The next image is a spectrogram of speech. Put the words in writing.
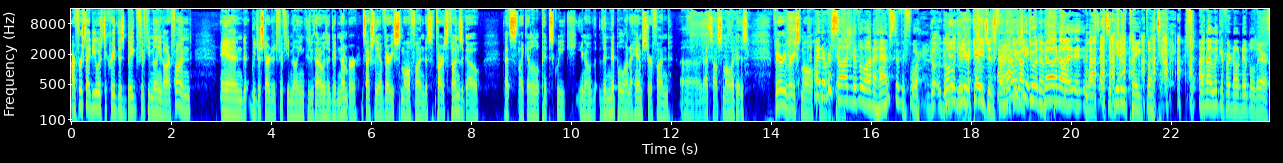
our first idea was to create this big fifty million dollar fund and we just started at 50 million because we thought it was a good number. It's actually a very small fund as far as funds go. That's like a little pipsqueak, you know, the nipple on a hamster fund. Uh, that's how small it is. Very, very small. I never of saw a nipple on a hamster before. go, go Yeah, look you- at your cages And frank how you would got two of them No, no, it, well, it's, it's a guinea pig, but I'm not looking for no nibble there.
